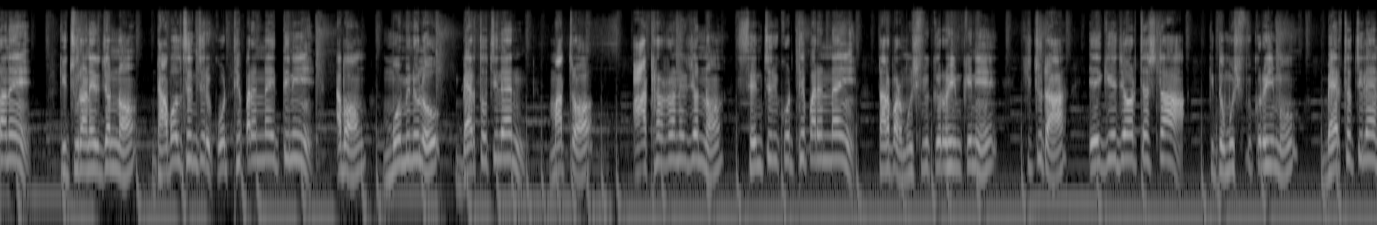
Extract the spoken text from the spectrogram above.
রানে। কিছু রানের জন্য ডাবল সেঞ্চুরি করতে পারেন নাই তিনি এবং মমিনুলও ব্যর্থ ছিলেন। মাত্র আঠারো রানের জন্য সেঞ্চুরি করতে পারেন নাই। তারপর মুশফিকুর রহিমকে নিয়ে কিছুটা এগিয়ে যাওয়ার চেষ্টা, কিন্তু মুশফিকুর রহিমও ব্যর্থ ছিলেন।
